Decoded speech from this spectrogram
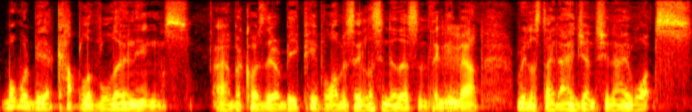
what would be a couple of learnings? Uh, because there would be people obviously listening to this and thinking Mm. about real estate agents, you know, what's,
